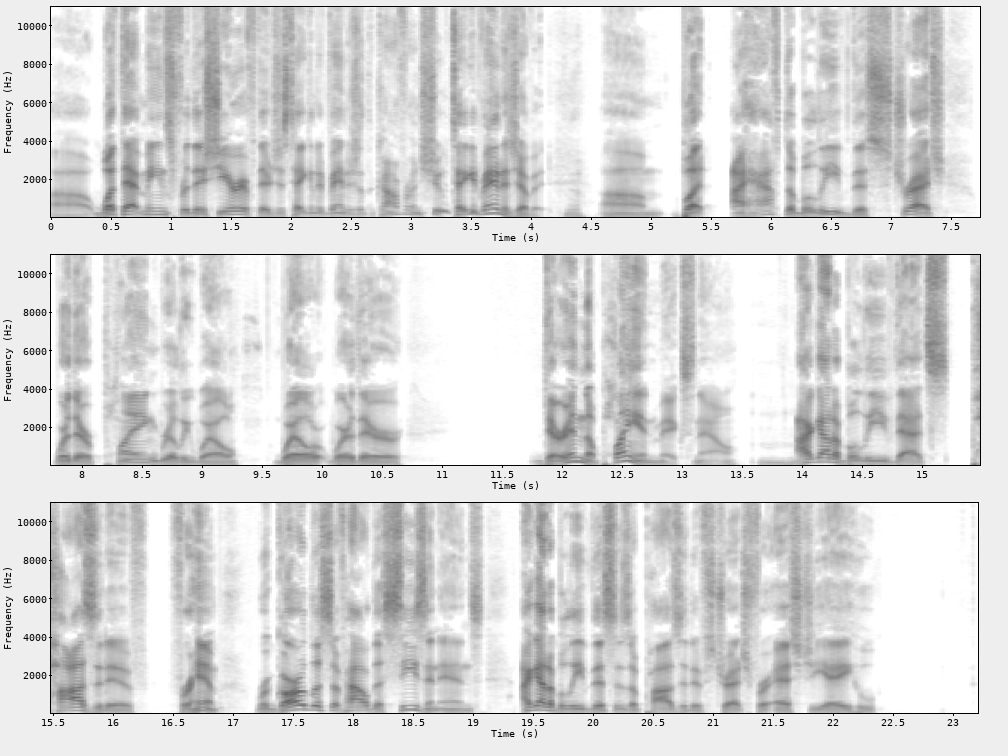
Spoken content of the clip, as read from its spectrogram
Uh, what that means for this year, if they're just taking advantage of the conference, shoot, take advantage of it. Um, but I have to believe this stretch where they're playing really well, well, where they're they're in the playing mix now. I got to believe that's positive for him, regardless of how the season ends. I got to believe this is a positive stretch for SGA, who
